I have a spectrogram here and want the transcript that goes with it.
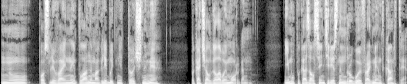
Ну, после войны планы могли быть неточными, покачал головой Морган. Ему показался интересным другой фрагмент карты.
